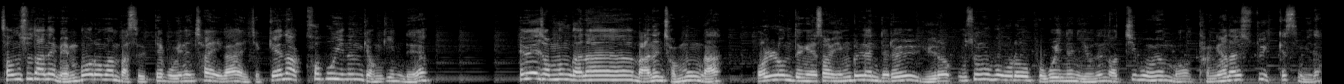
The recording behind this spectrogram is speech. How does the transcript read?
선수단의 멤버로만 봤을 때 보이는 차이가 이제 꽤나 커 보이는 경기인데요. 해외 전문가나 많은 전문가, 언론 등에서 잉글랜드를 유럽 우승 후보로 보고 있는 이유는 어찌 보면 뭐 당연할 수도 있겠습니다.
